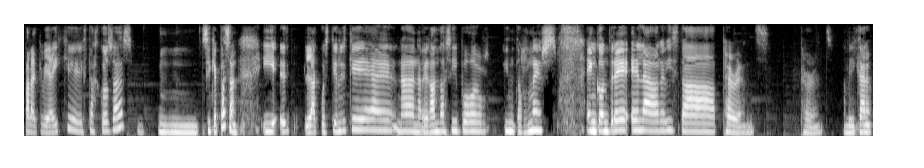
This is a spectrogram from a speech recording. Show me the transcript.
para que veáis que estas cosas mm, sí que pasan. Y eh, la cuestión es que, eh, nada, navegando así por internet, encontré en la revista Parents, Parents, americana,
